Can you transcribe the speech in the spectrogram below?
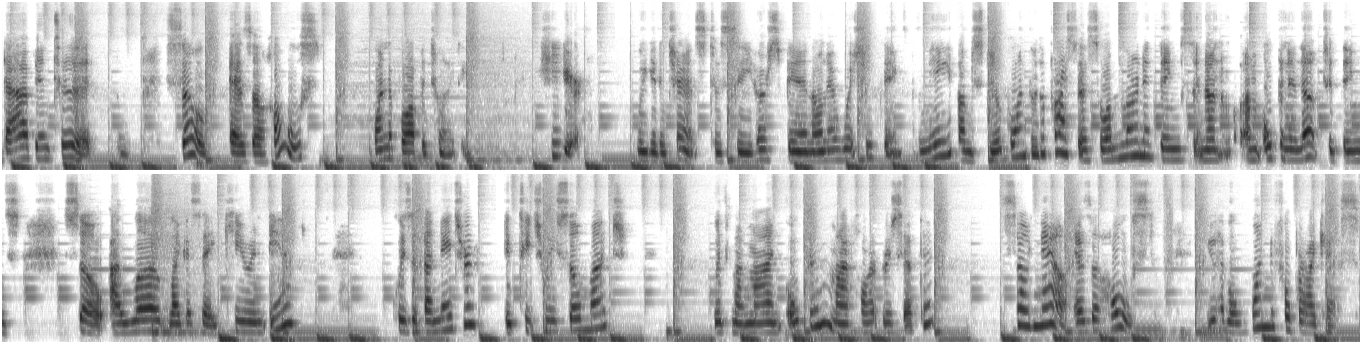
dive into it. So, as a host, wonderful opportunity. Here, we get a chance to see her spin on it, what she thinks. Me, I'm still going through the process, so I'm learning things and I'm, I'm opening up to things. So I love, like I say, Kieran in Quiz by Nature. It teaches me so much with my mind open, my heart receptive. So now, as a host, you have a wonderful broadcast.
